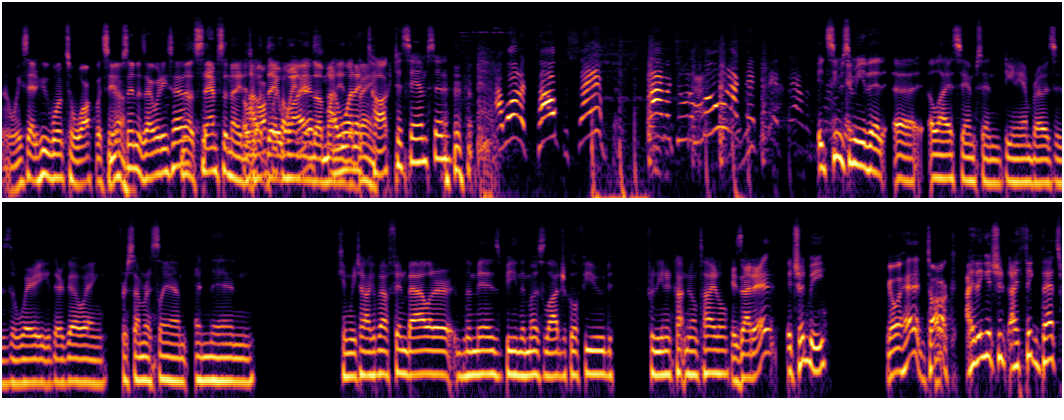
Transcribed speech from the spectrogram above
No, he said who wants to walk with Samson? Is that what he said? No, Samsonite is Or what they with win in Elias? the money I in want to bank. talk to Samson. I want to talk to Samson. Fly me to the moon like that bitch Alice It seems to me that uh, Elias Samson, Dean Ambrose is the way they're going for SummerSlam. And then can we talk about Finn Balor, The Miz being the most logical feud for the Intercontinental title? Is that it? It should be. Go ahead, talk. I think it should. I think that's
